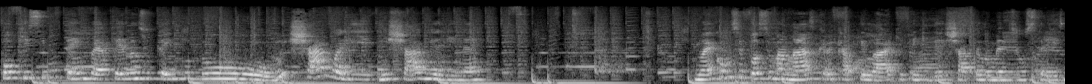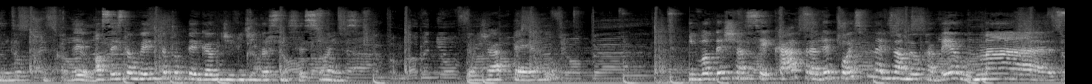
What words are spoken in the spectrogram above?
pouquíssimo tempo. É apenas o tempo do, do enxágue ali, enxágue ali, né? Não é como se fosse uma máscara capilar que tem que deixar pelo menos uns 3 minutos no cabelo. Ó, vocês estão vendo que eu tô pegando dividindo assim sessões? Eu já pego e vou deixar secar para depois finalizar o meu cabelo, mas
